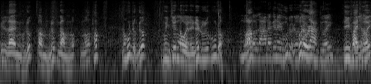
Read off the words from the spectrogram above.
Cái nền của nước cầm nước ngầm nó nó thấp nó hút được nước. Mình trên đồi này nó được nước hút được nước đâu ra đây cái này hút ở đâu Hút đâu ra? không tưới. Thì phải tưới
